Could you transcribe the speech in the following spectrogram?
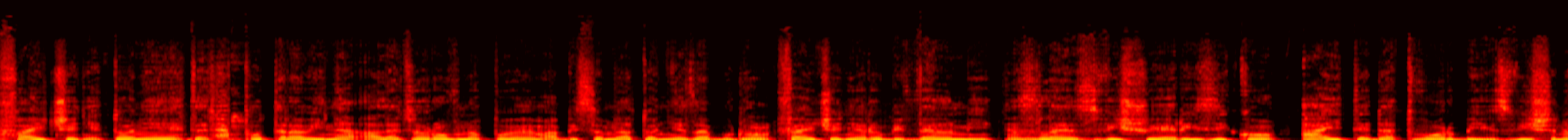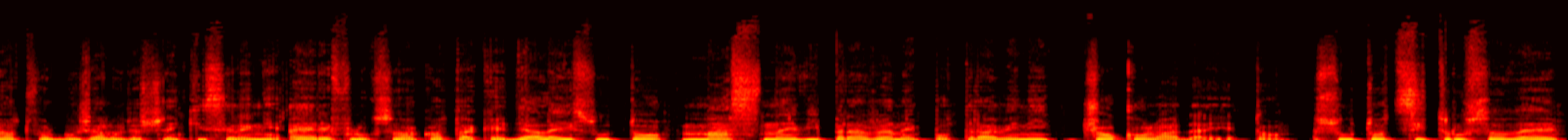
Fajčenie, to nie je teda potravina, ale to rovno poviem, aby som na to nezabudol. Fajčenie robí veľmi zle, zvyšuje riziko aj teda tvorby, zvýšeného tvorbu žalúdočnej kyseliny, aj refluxu ako také. Ďalej sú to masné vyprážané potraviny, čokoláda je to. Sú to citrusové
